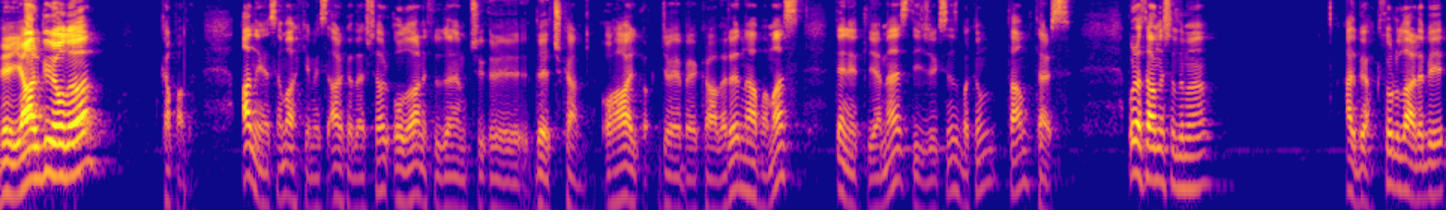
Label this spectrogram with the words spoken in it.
Ve yargı yolu kapalı. Anayasa Mahkemesi arkadaşlar olağanüstü dönemde çıkan o hal CBK'ları ne yapamaz? Denetleyemez diyeceksiniz. Bakın tam tersi. Burası anlaşıldı mı? Hadi bak sorularla bir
